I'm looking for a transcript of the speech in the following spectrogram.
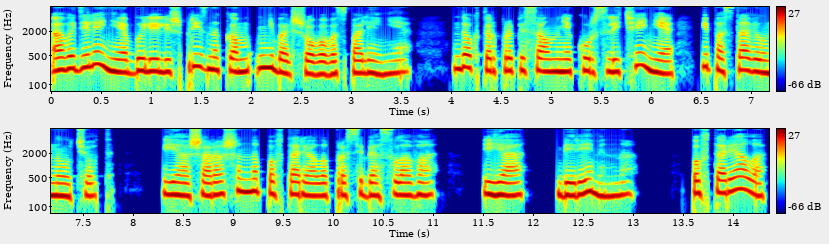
а выделения были лишь признаком небольшого воспаления. Доктор прописал мне курс лечения и поставил на учет. Я ошарашенно повторяла про себя слова. «Я беременна». Повторяла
